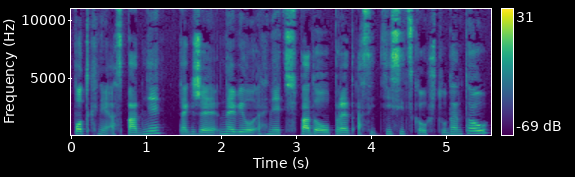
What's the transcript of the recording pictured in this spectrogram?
potkne a spadne, takže Neville hneď spadol pred asi tisíckou študentov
